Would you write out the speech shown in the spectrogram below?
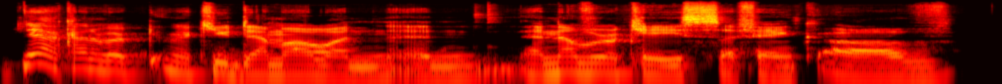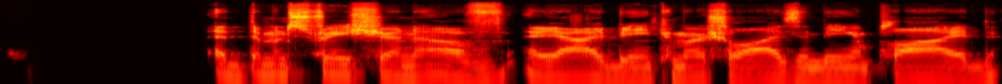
yeah, kind of a, a cute demo and, and another case I think of a demonstration of AI being commercialized and being applied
